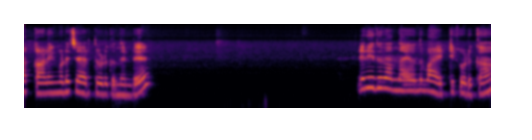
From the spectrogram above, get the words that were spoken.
തക്കാളിയും കൂടെ ചേർത്ത് കൊടുക്കുന്നുണ്ട്. ഇനി ഇത് നന്നായി ഒന്ന് വഴറ്റി കൊടുക്കാം.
